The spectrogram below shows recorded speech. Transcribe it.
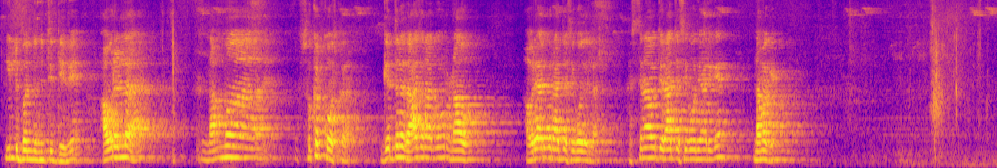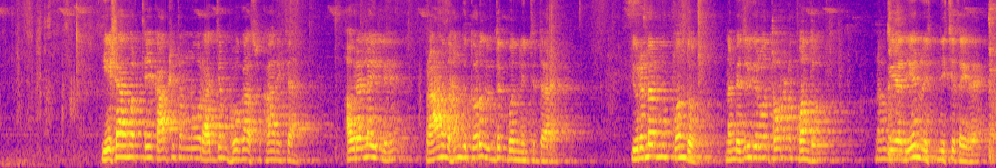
ಇಲ್ಲಿ ಬಂದು ನಿಂತಿದ್ದೀವಿ. ಅವರೆಲ್ಲ ನಮ್ಮ ಸುಖಕ್ಕೋಸ್ಕರ. ಗೆದ್ದರೆ ರಾಜರಾಗೋರು ನಾವು. ಅವರ್ಯಾರಿಗೂ ರಾಜ್ಯ ಸಿಗೋದಿಲ್ಲ. ಹಸ್ತಿನಾವತಿ ರಾಜ್ಯ ಸಿಗೋದು ಯಾರಿಗೆ? ನಮಗೆ. ಯಶಾಮರ್ಥ್ಯೆ ಕಾಂಕ್ಷಿತನ್ನು ರಾಜ್ಯಂ ಭೋಗ ಸುಖಾನಿಚ ಅವರೆಲ್ಲ ಇಲ್ಲಿ ಪ್ರಾಣದ ಹಂಗು ತೊರೆದು ಯುದ್ಧಕ್ಕೆ ಬಂದು ನಿಂತಿದ್ದಾರೆ. ಇವರೆಲ್ಲರನ್ನು ಕೊಂದು ನಮ್ಮ ಎದುರಿಗಿರುವಂಥವ್ರನ್ನ ಕೊಂದು, ನಮಗೆ ಅದೇನು ನಿಶ್- ನಿಶ್ಚಿತ ಇದೆ?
